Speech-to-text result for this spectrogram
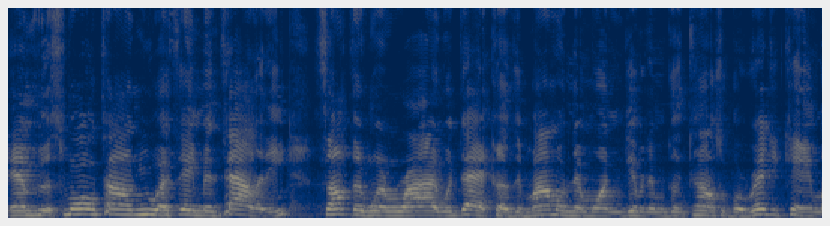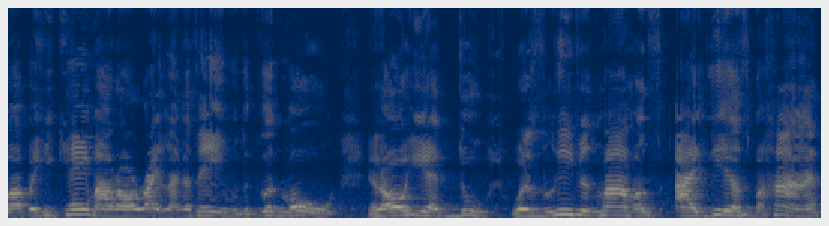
and the small town USA mentality, something went awry with that because the mom and them wasn't giving him good counsel. But Reggie came up and he came out all right. Like I say, he was a good mold, and all he had to do was leave his mama's ideas behind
